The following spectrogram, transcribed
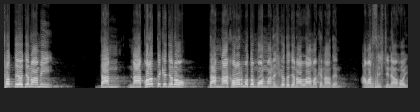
সত্ত্বেও যেন আমি দান না করার থেকে যেন, দান না করার মতো মন মানসিকতা যেন আল্লাহ আমাকে না দেন, আমার সৃষ্টি না হয়।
